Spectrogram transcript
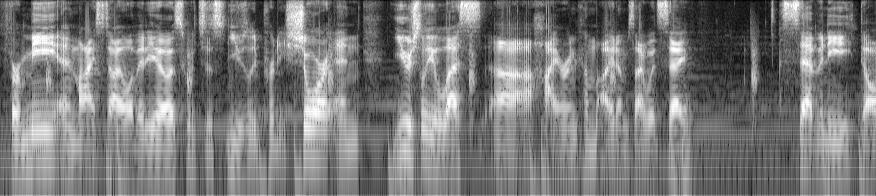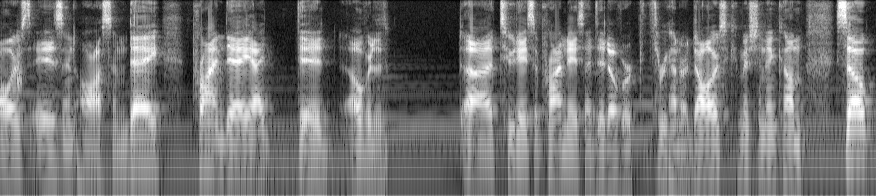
for me and my style of videos, which is usually pretty short and usually less uh, higher income items, I would say. $70 is an awesome day. Prime Day, I did over the uh, two days of Prime Days, I did over $300 commission income. So,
